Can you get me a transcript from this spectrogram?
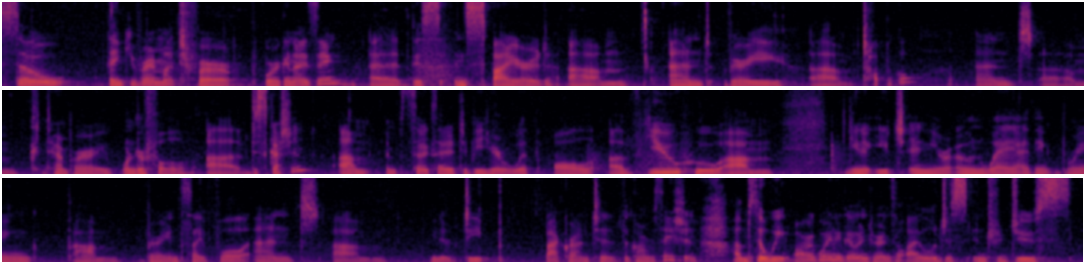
So, thank you very much for organizing uh, this inspired um, and very um, topical and um, contemporary, wonderful uh, discussion. Um, I'm so excited to be here with all of you who, um, you know, each in your own way, I think bring um, very insightful and, you know, deep background to the conversation. So we are going to go in turn. So I will just introduce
